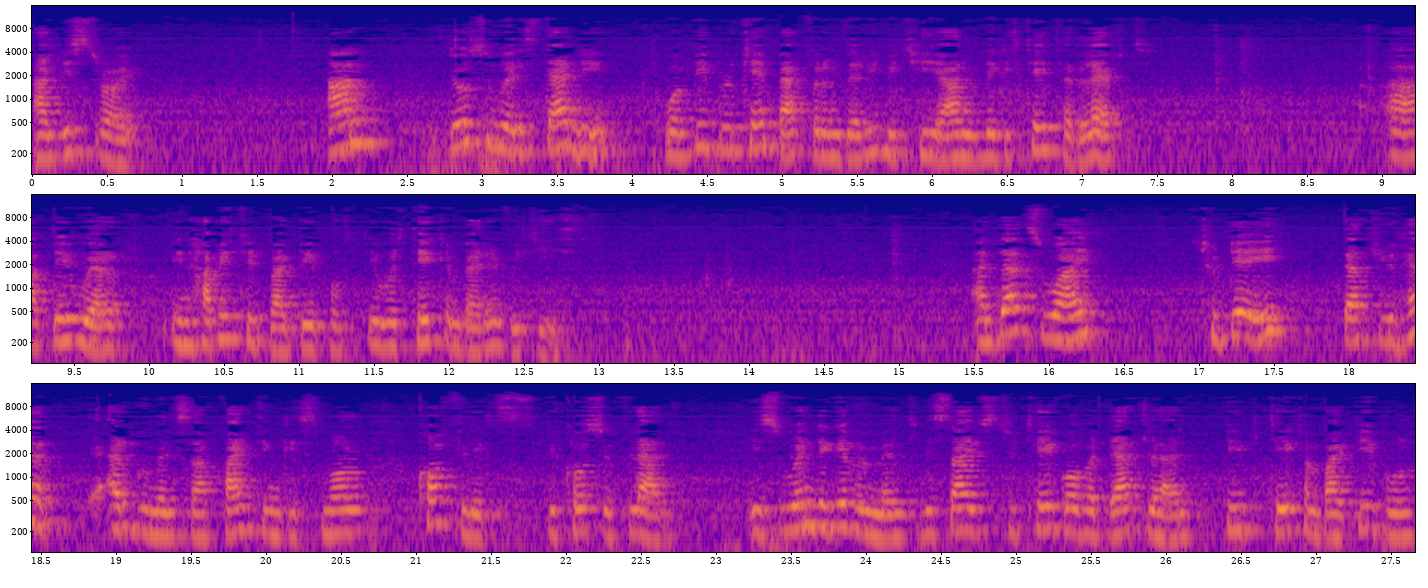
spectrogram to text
and destroyed. And those who were standing, when people came back from the refugee and the dictator left, uh, they were inhabited by people. They were taken by refugees. And that's why today that you heard arguments are fighting small conflicts because of land is when the government decides to take over that land taken by people,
